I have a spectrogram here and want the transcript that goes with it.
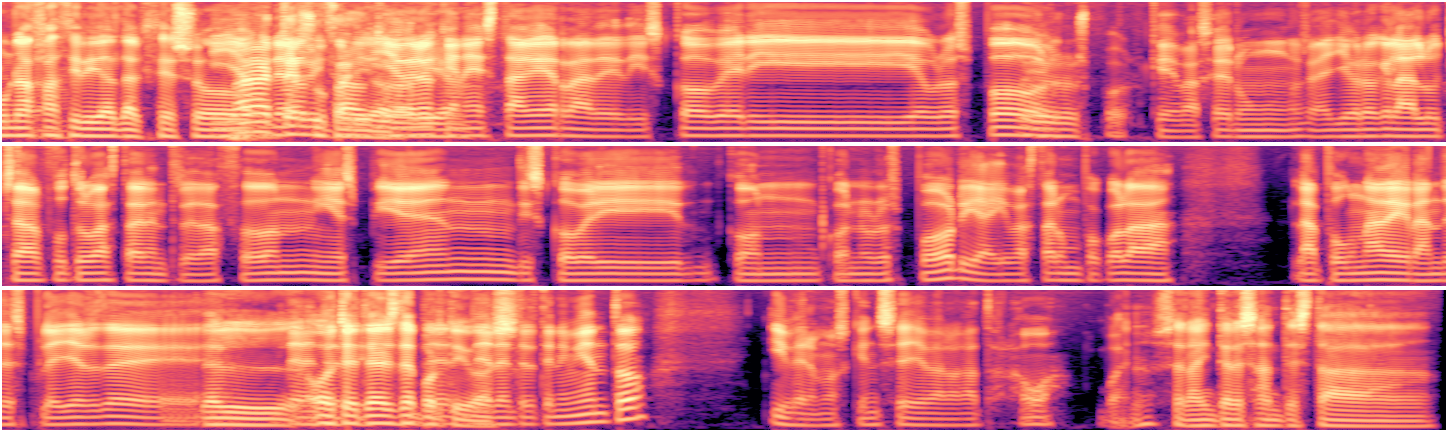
una facilidad de acceso Y yo creo- superior. Yo creo que en esta guerra de Discovery Eurosport, Eurosport. que va a ser un. O sea, yo creo que la lucha al futuro va a estar entre Dazón, ESPN, Discovery con, con Eurosport y ahí va a estar un poco la, la pugna de grandes players de, Del del OTTs entrete- de- deportivas. del entretenimiento y veremos quién se lleva el gato al agua. Bueno, será interesante esta,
